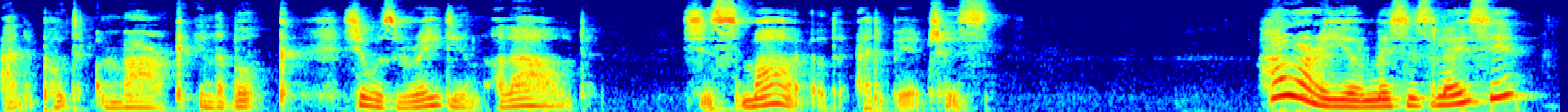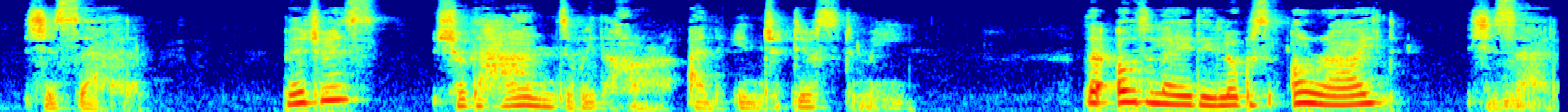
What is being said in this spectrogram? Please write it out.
and put a mark in the book she was reading aloud. She smiled at Beatrice. How are you, Mrs. Lacy? she said. Beatrice shook hands with her and introduced me. The old lady looks all right, she said.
